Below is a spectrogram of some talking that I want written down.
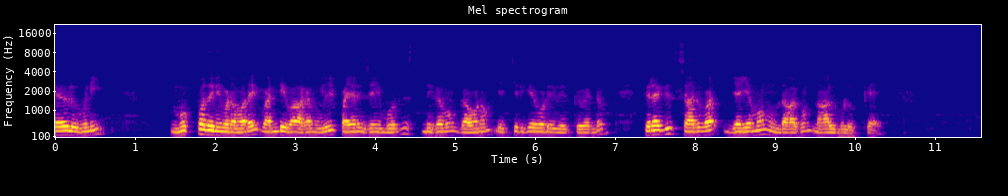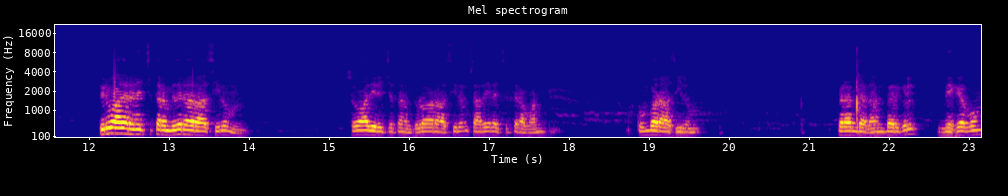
ஏழு மணி முப்பது நிமிடம் வரை வண்டி வாகனங்களில் பயணம் செய்யும்போது மிகவும் கவனம் எச்சரிக்கையோடு இருக்க வேண்டும். பிறகு சர்வ ஜெயமும் உண்டாகும் நாள் முழுக்க. திருவாதிரை நட்சத்திரம் மிதுன ராசியிலும் சுவாதி நட்சத்திரம் துலா ராசியிலும் சதய நட்சத்திரம் வன் கும்பராசியிலும் பிறந்த நண்பர்கள் மிகவும்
